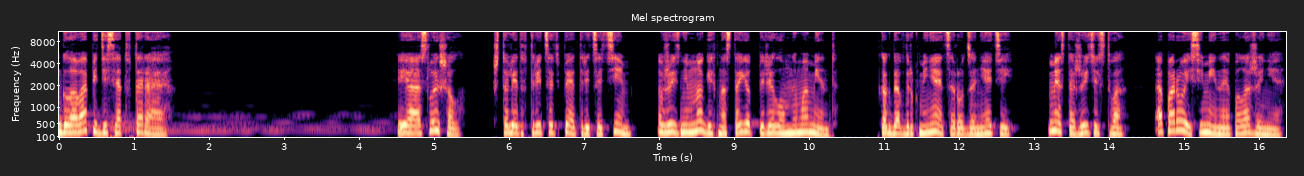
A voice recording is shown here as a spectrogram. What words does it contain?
Глава 52. Я слышал, что лет в 35-37 в жизни многих настает переломный момент, когда вдруг меняется род занятий, место жительства, а порой и семейное положение.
